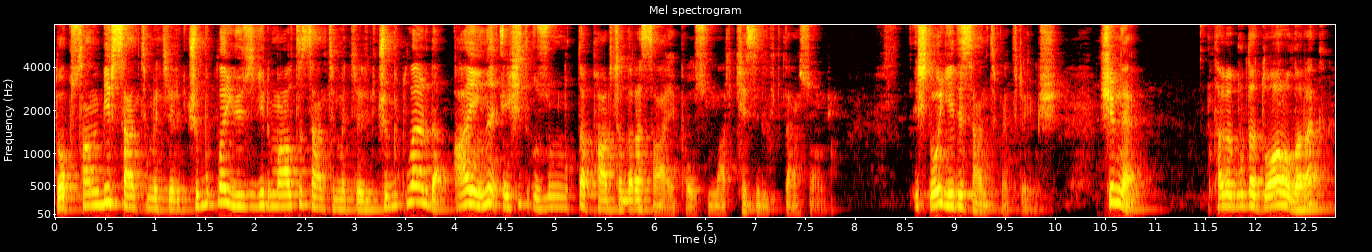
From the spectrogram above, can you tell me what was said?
91 santimetrelik çubukla 126 santimetrelik çubuklar da aynı eşit uzunlukta parçalara sahip olsunlar kesildikten sonra. İşte o 7 santimetreymiş. Şimdi tabi burada doğal olarak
